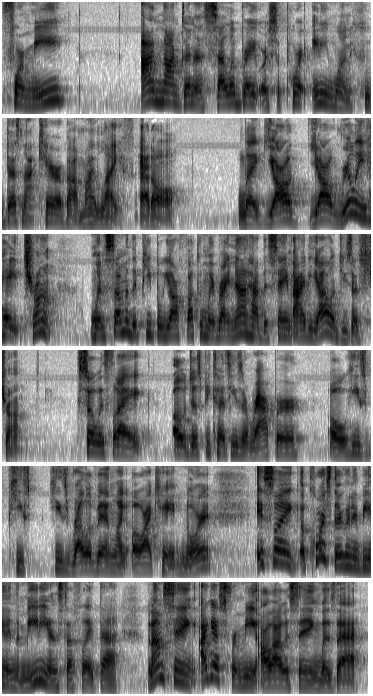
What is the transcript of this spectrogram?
for me, I'm not gonna celebrate or support anyone who does not care about my life at all. Like y'all, y'all really hate Trump when some of the people y'all fucking with right now have the same ideologies as Trump. So it's like, oh, just because he's a rapper, oh, he's he's he's relevant, like, oh, I can't ignore it. It's like, of course they're gonna be in the media and stuff like that. But I'm saying, I guess for me, all I was saying was that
